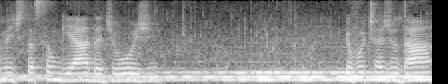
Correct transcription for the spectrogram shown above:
Meditação guiada de hoje, eu vou te ajudar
